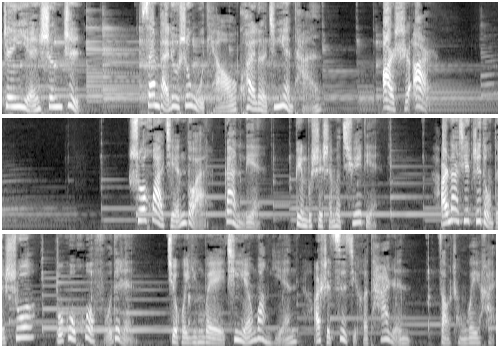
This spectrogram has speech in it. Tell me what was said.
真言生智。三百六十五条快乐经验谈。二十二。说话简短干练并不是什么缺点。而那些只懂得说不顾祸福的人却会因为轻言妄言而使自己和他人造成危害。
